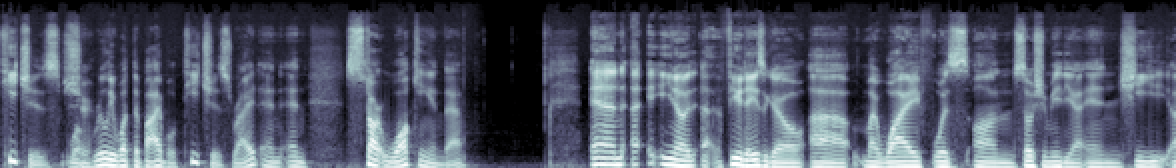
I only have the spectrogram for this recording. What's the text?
teaches, Sure. what really what the Bible teaches, right? And and start walking in that. And uh, you know, a few days ago, uh, my wife was on social media and she uh,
